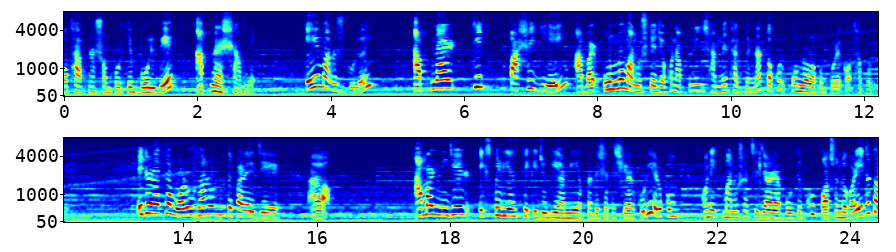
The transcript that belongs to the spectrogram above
কথা আপনার সম্পর্কে বলবে আপনার সামনে। এই মানুষগুলোই আপনার ঠিক পাশে গিয়েই আবার অন্য মানুষকে যখন আপনি সামনে থাকবেন না, তখন অন্যরকম করে কথা বলবেন। এটার একটা বড় উদাহরণ হতে পারে যে আমার নিজের এক্সপিরিয়েন্স থেকে যদি আমি আপনাদের সাথে শেয়ার করি, এরকম অনেক মানুষ আছে যারা বলতে খুব পছন্দ করে। এটা তো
